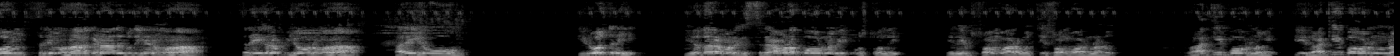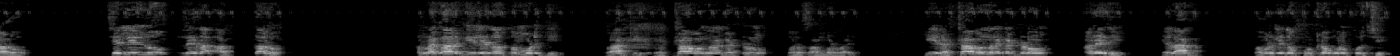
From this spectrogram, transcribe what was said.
ఓం శ్రీ మహాగణాధిపతి నమ. శ్రీ గురుభ్యో నమ. హరి ఓం. ఈ రోజుని ఎదర మనకి శ్రావణ పౌర్ణమి వస్తుంది. ఈ రేపు సోమవారం వచ్చి సోమవారం నాడు రాఖీ పౌర్ణమి. ఈ రాఖీ పౌర్ణమి నాడు చెల్లెళ్ళు లేదా అక్కలు అన్నగారికి లేదా తమ్ముడికి రాఖీ రక్షాబంధన కట్టడం మన సాంప్రదాయం. ఈ రక్షాబంధన కట్టడం అనేది ఎలాగ? మామూలుగా ఏదో కొట్లో కొనుక్కొచ్చి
